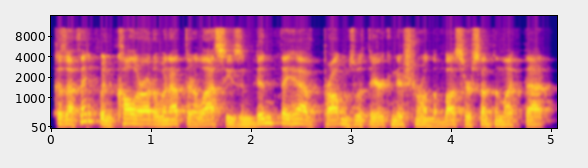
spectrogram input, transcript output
Because I think when Colorado went out there last season, didn't they have problems with the air conditioner on the bus or something like that?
